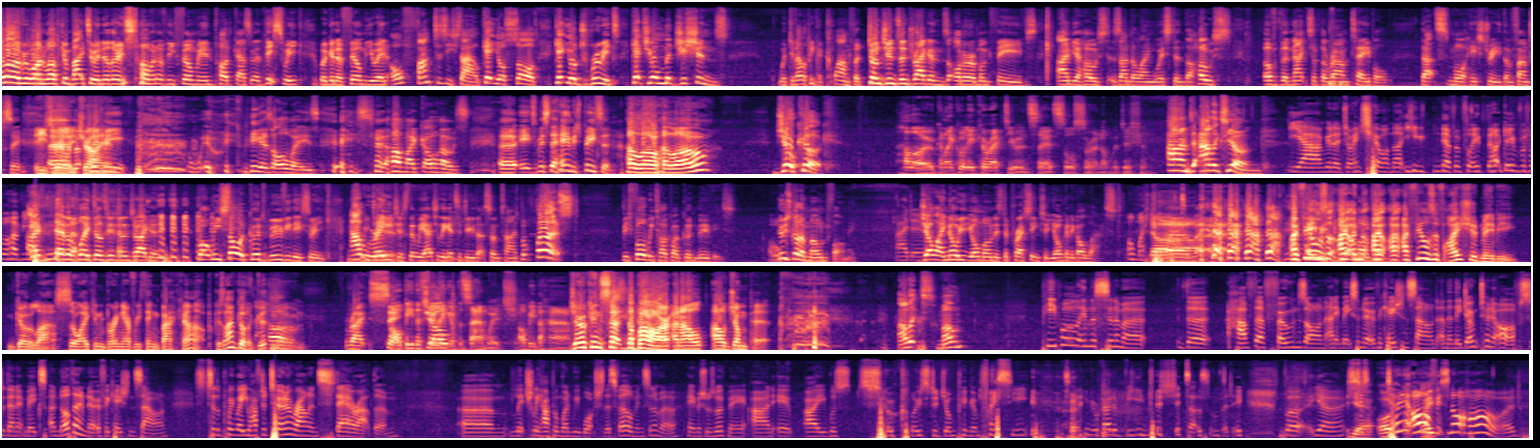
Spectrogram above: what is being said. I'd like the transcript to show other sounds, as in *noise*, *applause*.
Hello, everyone. Welcome back to another *laughs* installment of the Film Me In podcast. Where this week we're going to film you in all fantasy style. Get your sword, get your druids, get your magicians. We're developing a clan for Dungeons and Dragons: Honor Among Thieves. I'm your host, Xander Langwiston, the host of the Knights of the Round Table. That's more history than fantasy. He's really trying. With me, *laughs* with me as always, is uh, *laughs* my co-host. Uh, it's Mr. Hamish Beaton, Hello, hello. Joe Cook. Hello, can I quickly correct you and say it's sorcerer, not magician? and Alex Young. Yeah, I'm gonna join *laughs* Joe on that. You never played that game before, have you? I've never played Dungeons and Dragons, but we saw a good movie this week. Outrageous that we actually get to do that sometimes. But first, before we talk about good movies, Oh. who's got a moan for me? I do. Joe, I know your moan is depressing, so you're going to go last. Oh my No, god. *laughs* I feel Hamish, as I, you got a I, moan for I. I, I feel as if I should maybe go last so I can bring everything back up because I've got a good Oh. moan. Right, sick. I'll be the Joe, filling of the sandwich. I'll be the ham. Joe can set the bar and I'll I'll jump it. *laughs* Alex, moan. People in the cinema that have their phones on and it makes a notification sound and then they don't turn it off, so then it makes another notification sound. It's to the point where you have to turn around and stare at them. Um, literally happened when we watched this film in cinema. Hamish was with me, and it I was so *laughs* close to jumping in my seat, *laughs* turning around and beating the shit out of somebody. But yeah, it's Yeah, just or- turn it off. I- it's not hard.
